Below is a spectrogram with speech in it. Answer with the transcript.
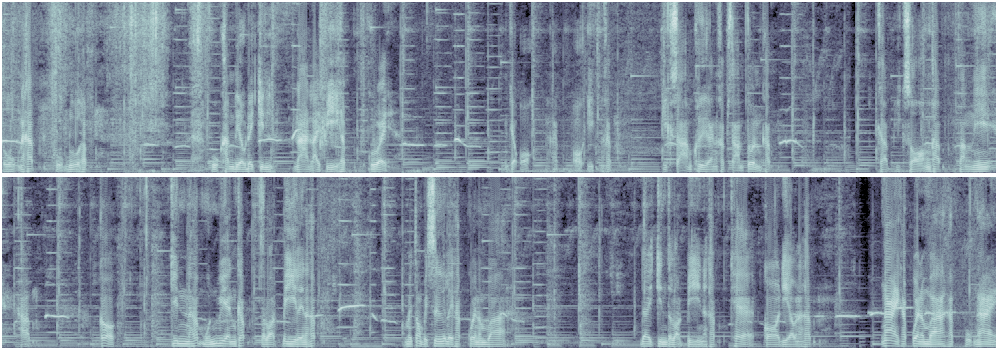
ปลูกนะครับปลูกดูครับ ปลูกครั้งเดียวได้กินนานหลายปีครับ กล้วย มันจะออกนะครับ ออกอีกนะครับ อีกสามเครือนะครับสามต้นครับ ครับอีกสองครับฝั่งนี้ครับ ก็กินนะครับหมุนเวียนครับตลอดปีเลยนะครับ ไม่ต้องไปซื้อเลยครับกล้วยน้ำว้า ได้กินตลอดปีนะครับ แค่กอเดียวนะครับ ง่ายครับกล้วยน้ำว้าครับปลูกง่าย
